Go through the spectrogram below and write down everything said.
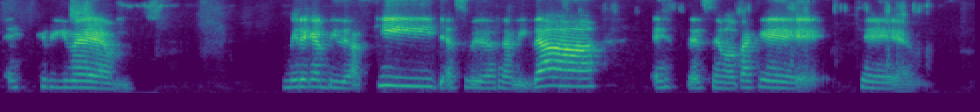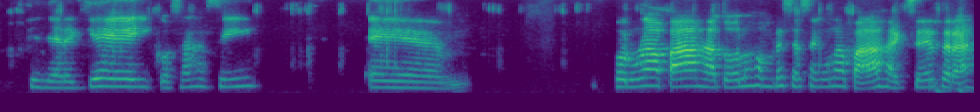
escribe, miren el video aquí, ya ese video realidad, este, se nota que, que, ya eres gay y cosas así. Em, por una paja, todos los hombres se hacen una paja, etcétera.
